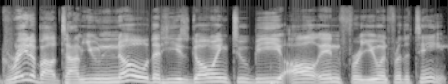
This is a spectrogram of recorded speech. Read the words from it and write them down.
great about Tom. You know that he's going to be all in for you and for the team.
